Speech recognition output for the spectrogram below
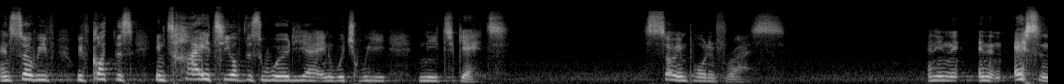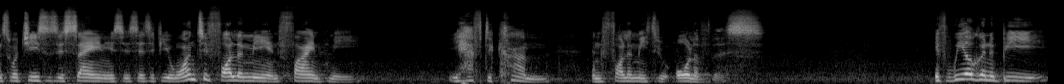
And so we've, we've got this entirety of this word here in which we need to get. So important for us. And in, in essence, what Jesus is saying is, He says, if you want to follow me and find me, you have to come and follow me through all of this. If we are going to be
